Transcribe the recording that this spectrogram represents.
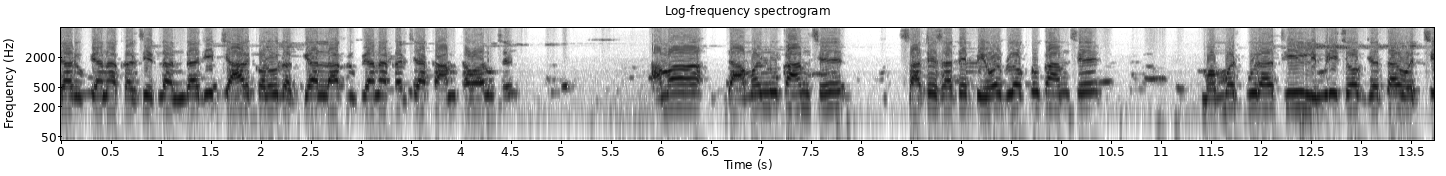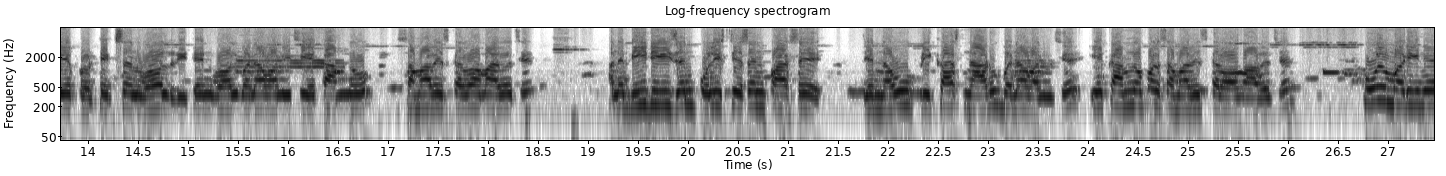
હજાર રૂપિયાના ખર્ચે, એટલે અંદાજિત ચાર કરોડ અગિયાર લાખ રૂપિયાના ખર્ચે આ કામ થવાનું છે. આમાં ડામરનું કામ છે, સાથે સાથે પેવર બ્લોકનું કામ છે. મોહમ્મદપુરાથી લીમડી ચોક જતા વચ્ચે પ્રોટેક્શન વોલ રિટેન વોલ બનાવવાની છે, એ કામનો સમાવેશ કરવામાં આવ્યો છે. અને બી ડિવિઝન પોલીસ સ્ટેશન પાસે જે નવું પ્રિકાસ નાડું બનાવવાનું છે, એ કામનો પણ સમાવેશ કરવામાં આવ્યો છે. કુલ મળીને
